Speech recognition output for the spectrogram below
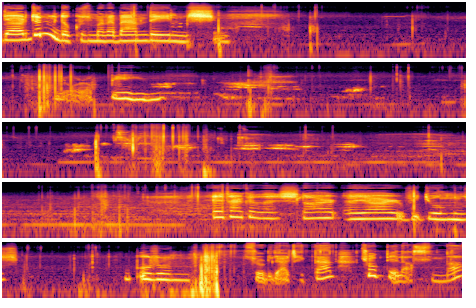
Gördün mü 9 numara ben değilmişim. Yarabbim. Evet arkadaşlar eğer videomuz uzun sürdü gerçekten. Çok değil aslında.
